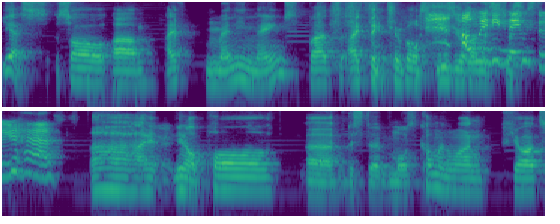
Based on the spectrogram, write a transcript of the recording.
Yes. So um, I have many names, but I think the most easy How one many just, names do you have? Uh, I, you know, Paul. Uh, this is the most common one. Piotr,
